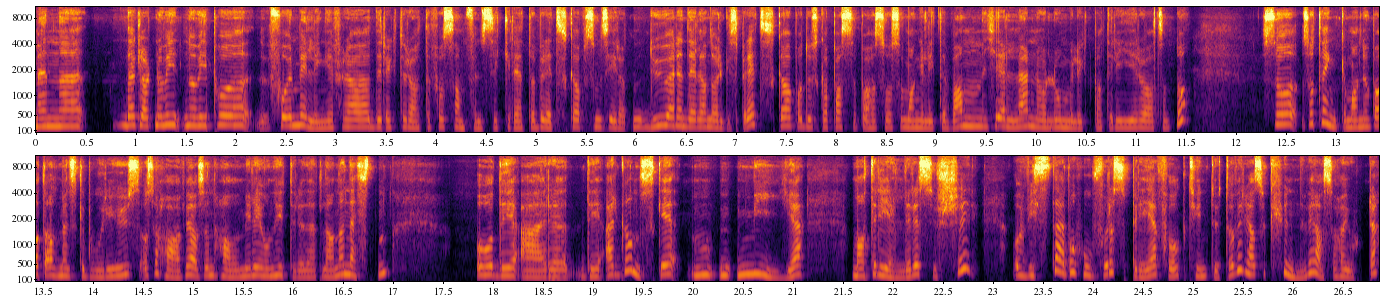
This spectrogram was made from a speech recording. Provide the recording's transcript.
Men eh, det er klart, når vi, når vi på, får meldinger fra Direktoratet for samfunnssikkerhet og beredskap som sier at du er en del av Norges beredskap, og du skal passe på å ha så og så mange liter vann i kjelleren og lommelyktbatterier og alt sånt noe, så, så tenker man jo på at alle mennesker bor i hus, og så har vi altså en halv million hytter i dette landet, nesten. Og det er, det er ganske mye materielle ressurser. Og hvis det er behov for å spre folk tynt utover, ja, så kunne vi altså ha gjort det.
